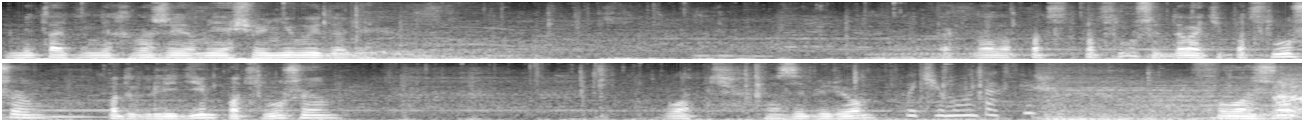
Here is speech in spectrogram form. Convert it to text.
Метательных ножей у меня еще не выдали. Надо подс- подслушать. Давайте подслушаем. Подглядим, подслушаем. Вот, заберем. Почему он так спешит? Флажок.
